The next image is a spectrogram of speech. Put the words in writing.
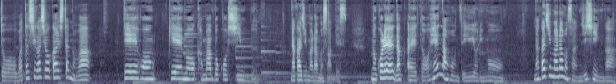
と私が紹介したのは定本啓蒙かまぼこ新聞中島ラモさんです。もうこれな、えっと、変な本っていうよりも中島ラモさん自身が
